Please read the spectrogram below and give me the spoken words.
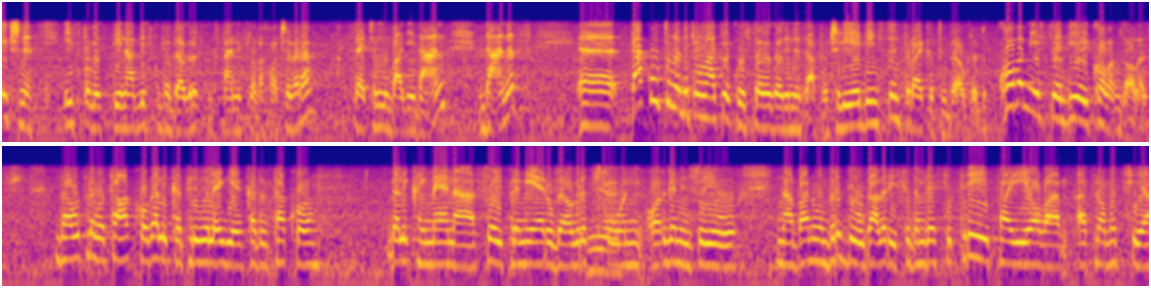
lične ispovesti nadbiskupa Beogradskog Stanislava Hočevara. Srećan mu badnji dan. Danas ta kulturna diplomatija koju ste ove godine započeli je jedinstven projekat u Beogradu. Ko vam je sve bio i ko vam dolazi? Da, upravo tako, velika privilegija kada tako velika imena svoju premijeru Beogradsku Yes. organizuju na Banovom brdu u Galeriji 73, pa i ova promocija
